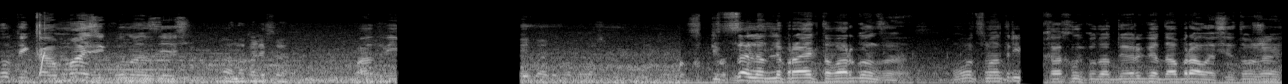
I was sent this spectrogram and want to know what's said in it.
Вот и КамАЗик у нас здесь А, на колесо. подвиг. Специально для проекта Варгонза. Вот смотри, хохлы, куда ДРГ добралась. Это уже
